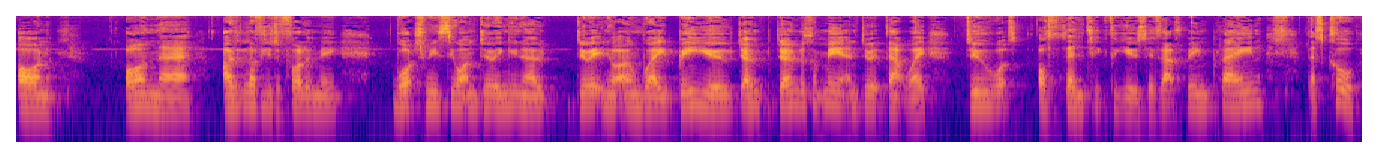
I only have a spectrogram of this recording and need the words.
on on there. I'd love you to follow me. Watch me, see what I'm doing, you know, do it in your own way. Be you. Don't don't look at me and do it that way. Do what's authentic for you. So if that's being plain, that's cool.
